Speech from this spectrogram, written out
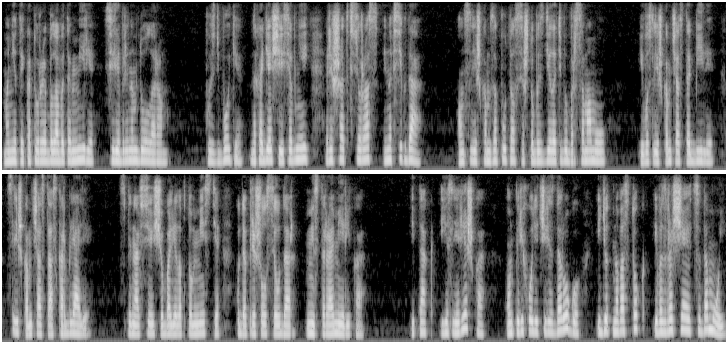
Монетой, которая была в этом мире серебряным долларом. Пусть боги, находящиеся в ней, решат все раз и навсегда. Он слишком запутался, чтобы сделать выбор самому. Его слишком часто били, слишком часто оскорбляли. Спина все еще болела в том месте, куда пришелся удар мистера Америка. Итак, если решка, он переходит через дорогу, идет на восток и возвращается домой.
